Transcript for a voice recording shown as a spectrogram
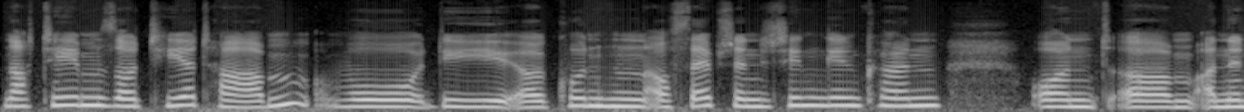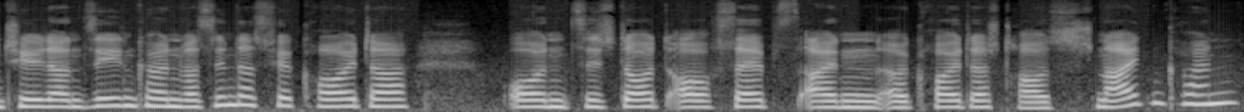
nach Themen sortiert haben, wo die äh, Kunden auch selbstständig hingehen können und ähm, an den Schildern sehen können, was sind das für Kräuter und sich dort auch selbst einen äh, Kräuterstrauß schneiden können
